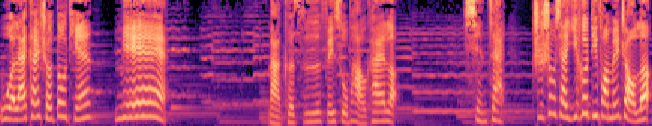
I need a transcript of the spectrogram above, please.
我来看守豆田。”咩！马克思飞速跑开了。现在只剩下一个地方没找了。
